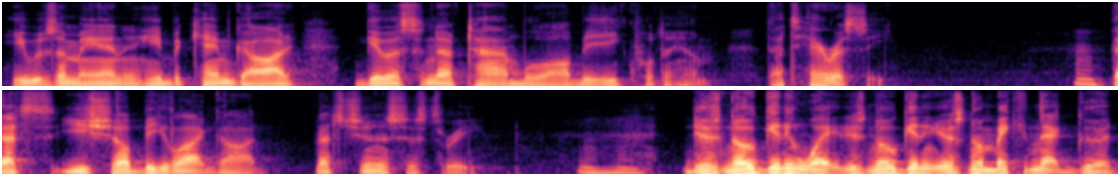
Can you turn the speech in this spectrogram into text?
he was a man and he became god. Give us enough time we'll all be equal to him. That's heresy. Hmm. That's you shall be like god. That's genesis 3 Mm-hmm. there's no getting away there's no getting there's no making that good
